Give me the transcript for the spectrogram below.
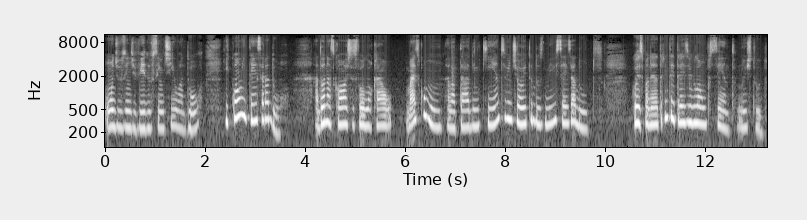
onde os indivíduos sentiam a dor e quão intensa era a dor. A dor nas costas foi o local mais comum, relatado em 528 dos 1.006 adultos, correspondendo a 33,1% no estudo.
